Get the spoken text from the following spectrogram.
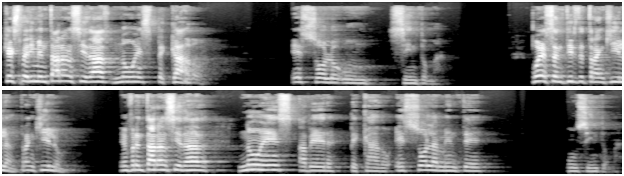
que experimentar ansiedad no es pecado, es solo un síntoma. Puedes sentirte tranquila, tranquilo. Enfrentar ansiedad no es haber pecado, es solamente un síntoma.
